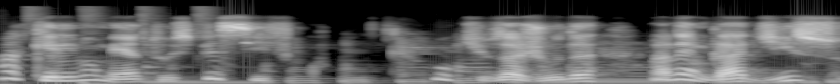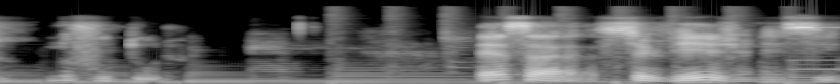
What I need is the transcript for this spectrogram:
àquele momento específico, o que os ajuda a lembrar disso no futuro. Essa cerveja, nesse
